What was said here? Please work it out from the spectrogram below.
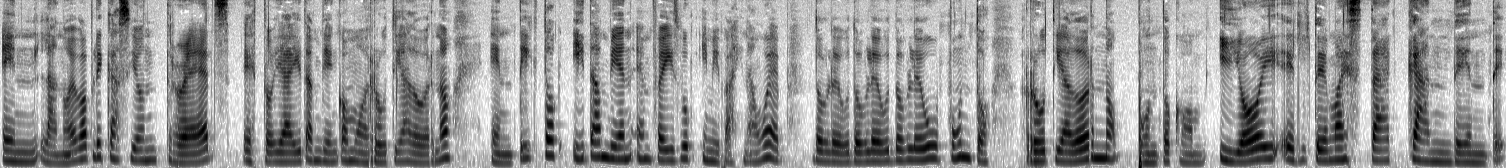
en la nueva aplicación Threads, estoy ahí también como Ruti Adorno en TikTok y también en Facebook y mi página web www.rutiadorno.com. Y hoy el tema está candente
